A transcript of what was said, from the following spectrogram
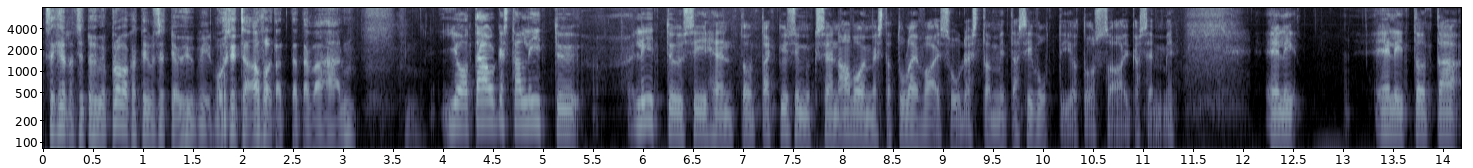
sä kirjoitat sitä hyvin provokatiivisesti ja hyvin. Voisit avata tätä vähän? Joo, tämä oikeastaan liittyy, liittyy siihen tuota, kysymykseen avoimesta tulevaisuudesta, mitä sivuttiin jo tuossa aikaisemmin. Eli, eli tota,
